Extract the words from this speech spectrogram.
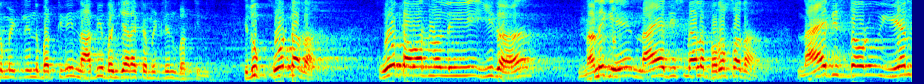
ಕಮಿಟಿಲಿಂದ ಬರ್ತೀನಿ, ನಾ ಬಿ ಬಂಜಾರ ಕಮಿಟಿಲಿಂದ ಬರ್ತೀನಿ. ಇದು ಕೋರ್ಟ್ ಅದ. ಕೋರ್ಟ್ ಅವರ್ನಲ್ಲಿ ಈಗ ನನಗೆ ನ್ಯಾಯಾಧೀಶ ಮೇಲೆ ಭರೋಸಾ ಅದ. ನ್ಯಾಯಾಧೀಶದವರು ಏನು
